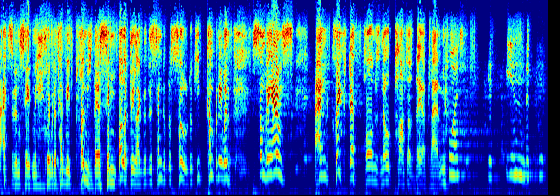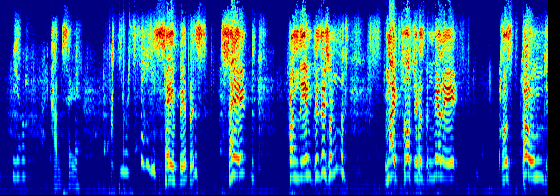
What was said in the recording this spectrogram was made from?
Accident saved me. They would have had me plunged there symbolically like the descent of the soul to keep company with something else. And quick death forms no part of their plan. What is in the pit, Jean? I can't say. But you're saved. Saved, Beatrice. Saved from the Inquisition. My torture has been merely postponed.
